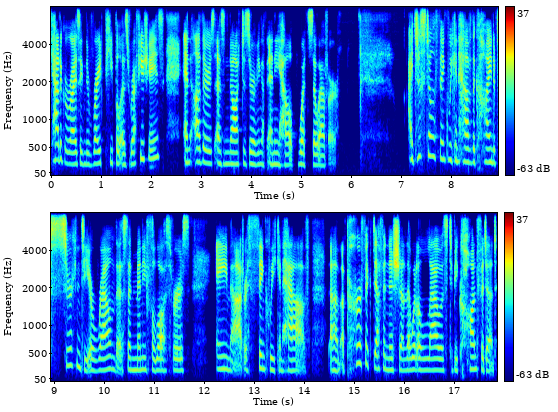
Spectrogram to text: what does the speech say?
categorizing the right people as refugees and others as not deserving of any help whatsoever. I just don't think we can have the kind of certainty around this that many philosophers aim at or think we can have um, a perfect definition that would allow us to be confident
